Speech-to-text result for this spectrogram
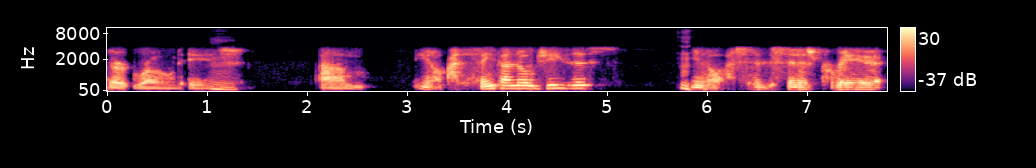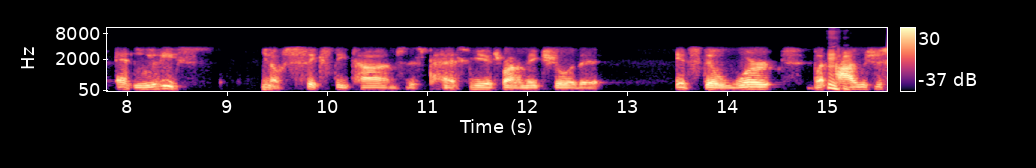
dirt road is, mm. um, you know, I think I know Jesus. Hmm. you know, I said the sinner's prayer at least, you know, 60 times this past year trying to make sure that it still worked. But hmm. I was just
